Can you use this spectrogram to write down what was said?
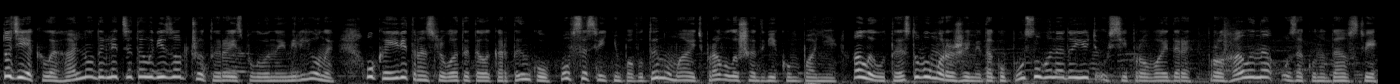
тоді як легально дивляться телевізор 4,5 мільйони. У Києві транслювати телекартинку у всесвітню павутину мають право лише дві компанії, але у тестовому режимі таку послугу надають усі провайдери. Прогалина у законодавстві.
